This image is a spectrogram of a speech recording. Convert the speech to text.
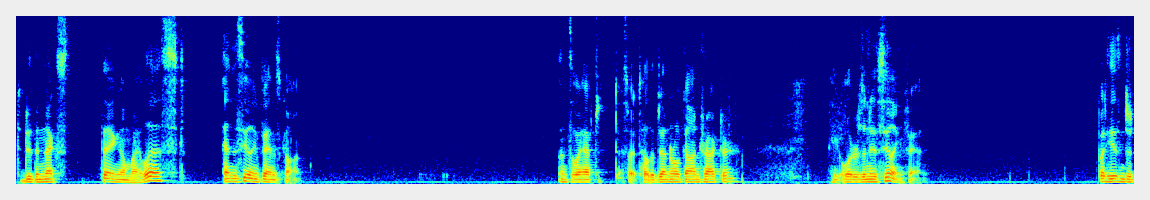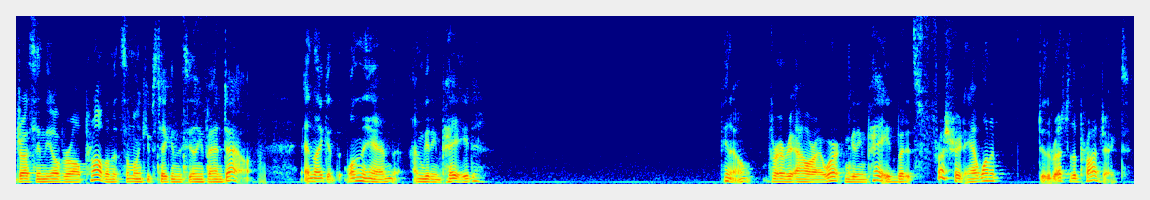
to do the next thing on my list, and the ceiling fan is gone. And so I have to, so I tell the general contractor, he orders a new ceiling fan. But he isn't addressing the overall problem that someone keeps taking the ceiling fan down. And like, at one hand, I'm getting paid, you know, for every hour I work, I'm getting paid, but it's frustrating. I want to do the rest of the project.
